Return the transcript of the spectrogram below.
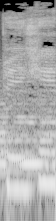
big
